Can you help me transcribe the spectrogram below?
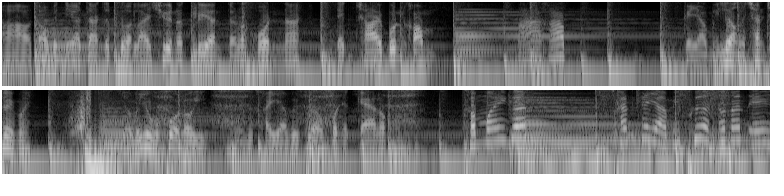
อ้าวต่อไปนี้อาจารย์จะตรวจรายชื่อนักเรียนแต่ละคนนะ เด็กชายบุญคำมาครับ แกอยากมีเรื่องกับฉันใช่ไหมอย่าไปยุ่งกับพวกเราอีกใครอยากเป็นเพื่อนกับคนอย่างแกหรอกทำไมกัน ฉันแค่อยากมีเพื่อนเท่านั้นเอง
